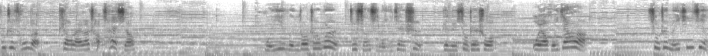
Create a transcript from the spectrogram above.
不知从哪飘来了炒菜香，我一闻着这味儿，就想起了一件事，便对秀珍说：“我要回家了。”秀珍没听见，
